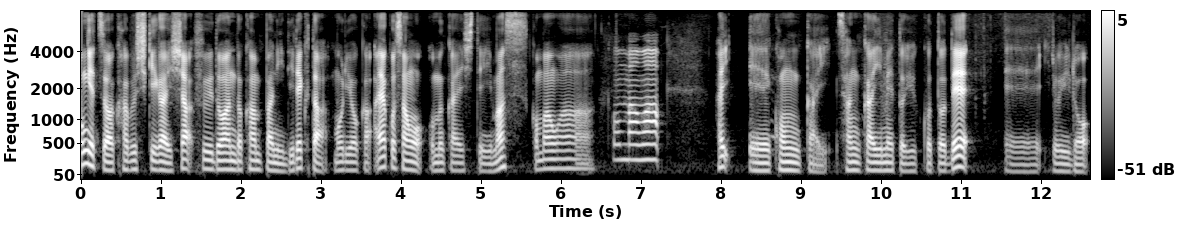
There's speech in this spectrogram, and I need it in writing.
今月は株式会社フードカンパニーディレクター森岡彩子さんをお迎えしています。こんばんは。こんばんは。はい、えー今回3回目ということで、えーいろいろ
